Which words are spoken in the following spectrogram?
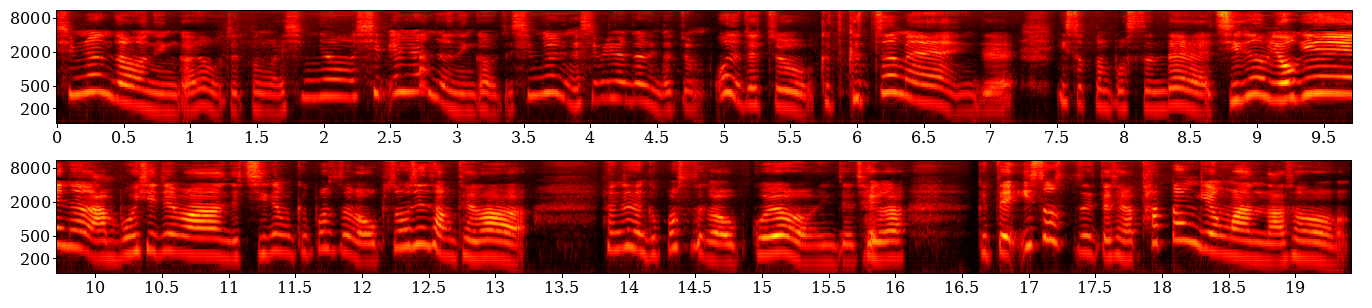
10년 전인가요? 어쨌든 간에 10년 11년 전인가 어쨌든 10년인가 11년 전인가 좀 오래됐죠. 그 그쯤에 이제 있었던 버스인데 지금 여기는 안 보이시지만 이제 지금 그 버스가 없어진 상태라 현재는 그 버스가 없고요. 이제 제가 그때 있었을 때 제가 탔던 기억만 나서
